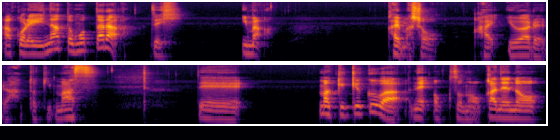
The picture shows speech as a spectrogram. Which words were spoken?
あ、これいいなと思ったら、ぜひ今買いましょう。はい、URL 貼っときます。で、まあ結局はね、そのお金の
